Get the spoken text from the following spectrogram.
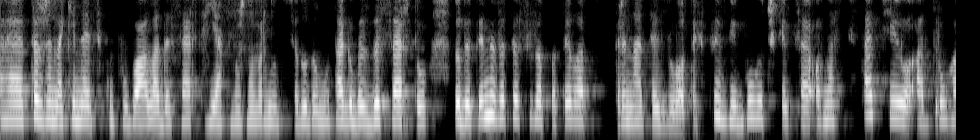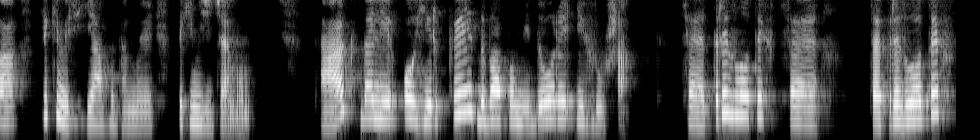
Е, Це вже на кінець купувала десерт. Як можна вернутися додому так без десерту до дитини? За це все заплатила 13 злотих. Цих дві булочки це одна з пістацією, а друга з якимись ягодами, з якимось джемом. Так, далі огірки, два помідори і груша. Це 3 злотих, це, це 3 злотих.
